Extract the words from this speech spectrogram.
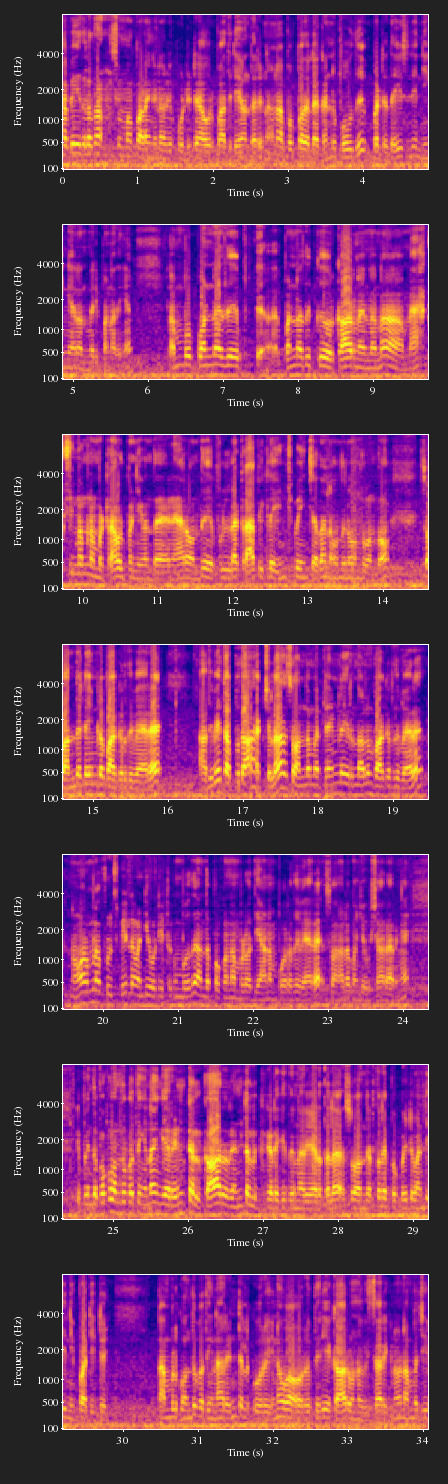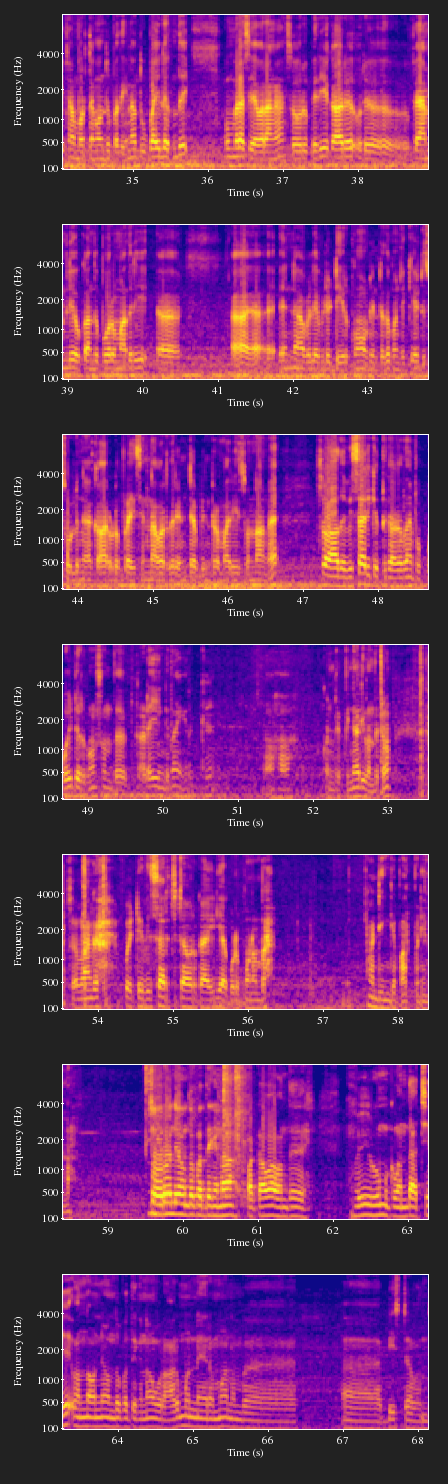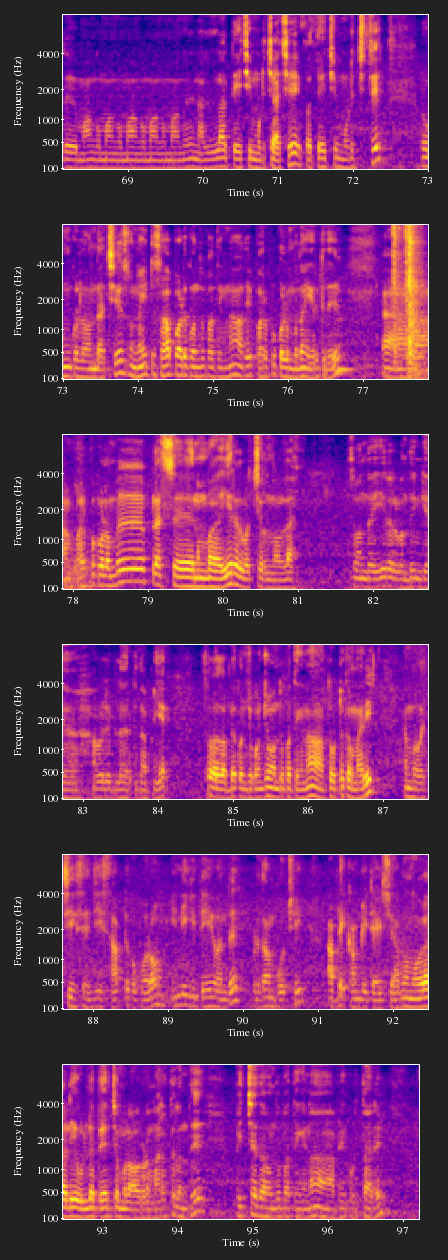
அப்படியே இதில் தான் சும்மா படம் கிட்ட அப்படியே போட்டுட்டு அவர் பார்த்துட்டே வந்தார். நான் அப்பப்போ அதில் கண்ணு போகுது. பட் தயவு செஞ்சு நீங்கள் யாரும் அந்த மாதிரி பண்ணாதீங்க. நம்ம பண்ணது பண்ணதுக்கு ஒரு காரணம் என்னென்னா மேக்ஸிமம் நம்ம ட்ராவல் பண்ணி வந்த நேரம் வந்து ஃபுல்லாக டிராஃபிக்கில் இன்ச் பை இன்ச்சாக தான் வந்து நோந்து வந்தோம். ஸோ அந்த டைமில் பார்க்குறது வேறு. அதுவே தப்பு தான் ஆக்சுவலாக ஸோ அந்த மாதிரி டைமில் இருந்தாலும் பார்க்குறது வேறு. நார்மலாக ஃபுல் ஸ்பீடில் வண்டி ஓட்டிகிட்டு இருக்கும்போது அந்த பக்கம் நம்மளோட தியானம் போகிறது வேறு. ஸோ அதனால் கொஞ்சம் உஷாராக இருங்க. இப்போ இந்த பக்கம் வந்து பார்த்திங்கன்னா இங்கே ரெண்டல் கார் ரெண்டலுக்கு கிடைக்குது நிறைய இடத்துல. ஸோ அந்த இடத்துல இப்போ போயிட்டு வண்டி நிப்பாட்டிட்டு நம்மளுக்கு வந்து பார்த்திங்கன்னா ரெண்டலுக்கு ஒரு இனோவா ஒரு பெரிய கார் ஒன்று விசாரிக்கணும். நம்ம ஜிஃபேம் ஒருத்தவங்க வந்து பார்த்திங்கன்னா துபாயிலேருந்து உம்ரா செய்ய வராங்க. ஸோ ஒரு பெரிய காரு ஒரு ஃபேமிலி உட்காந்து போகிற மாதிரி என்ன அவைலபிலிட்டி இருக்கும் அப்படின்றத கொஞ்சம் கேட்டு சொல்லுங்கள் காரோட ப்ரைஸ் என்ன வருது ரெண்ட் அப்படின்ற மாதிரி சொன்னாங்க. ஸோ அதை விசாரிக்கிறதுக்காக தான் இப்போ போயிட்டு இருக்கோம். ஸோ அந்த கடை இங்கே தான் இருக்குது ஆஹா கொஞ்சம் பின்னாடி வந்துட்டோம். ஸோ வாங்க போயிட்டு விசாரிச்சுட்டு அவருக்கு ஐடியா கொடுப்போம் நம்ம. வண்டி இங்கே பார்க் பண்ணிடலாம். ஸோ ஒரு வழியாக வந்து பார்த்திங்கன்னா பக்காவாக வந்து ரூமுக்கு வந்தாச்சு. வந்தோடனே வந்து பார்த்திங்கன்னா ஒரு அரை மணி நேரமாக நம்ம பீஸ்ட்டை வந்து மாங்கு மாங்கு மாங்கு மாங்கு மாங்குன்னு நல்லா தேய்ச்சி முடிச்சாச்சு. இப்போ தேய்ச்சி முடிச்சுட்டு ரூம்குள்ளே வந்தாச்சு. ஸோ நைட்டு சாப்பாடுக்கு வந்து பார்த்திங்கன்னா அதே பருப்பு குழம்பு தான் இருக்குது. பருப்பு குழம்பு ப்ளஸ் நம்ம ஈரல் வச்சுருந்தோம்ல. ஸோ அந்த ஈரல் வந்து இங்கே அவைலபிளாக இருக்குது அப்படியே. ஸோ அது அப்படியே கொஞ்சம் கொஞ்சம் வந்து பார்த்திங்கன்னா தொட்டுக்க மாதிரி நம்ம வச்சு செஞ்சு சாப்பிட்டுக்க போகிறோம் இன்றைக்கி டே வந்து இப்படி தான் போச்சு. அப்படியே கம்ப்ளீட் ஆகிடுச்சு அப்புறம் முதலாளி உள்ள பேரிச்சம்பழம் அவரோட மரத்துலேருந்து பிச்சதை வந்து பார்த்திங்கன்னா அப்படியே கொடுத்தாரு.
